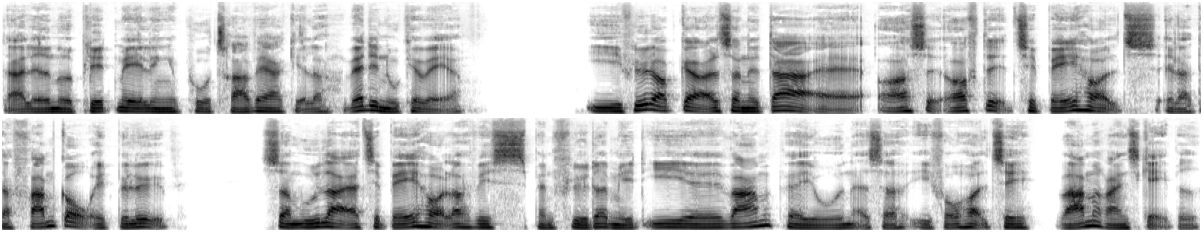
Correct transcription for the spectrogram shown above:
der er lavet noget pletmaling på træværk, eller hvad det nu kan være. I flytteopgørelserne, der er også ofte tilbageholdt, eller der fremgår et beløb, som udlejer tilbageholder, hvis man flytter midt i øh, varmeperioden, altså i forhold til varmeregnskabet.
